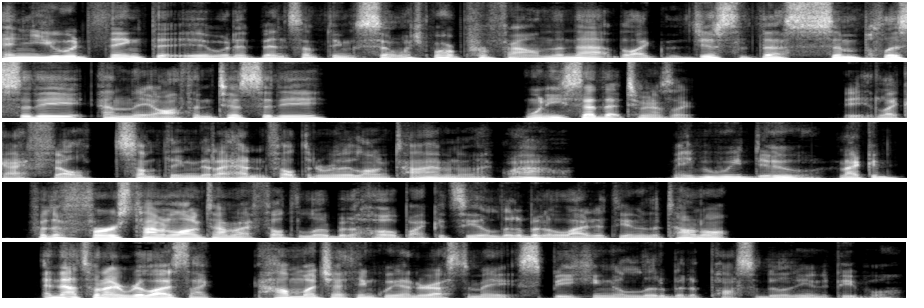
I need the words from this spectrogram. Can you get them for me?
And you would think that it would have been something so much more profound than that, but like just the simplicity and the authenticity. When he said that to me, I was like, it, like I felt something that I hadn't felt in a really long time. And I'm like, wow, maybe we do. And I could, for the first time in a long time, I felt a little bit of hope. I could see a little bit of light at the end of the tunnel. And that's when I realized like how much I think we underestimate speaking a little bit of possibility into people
